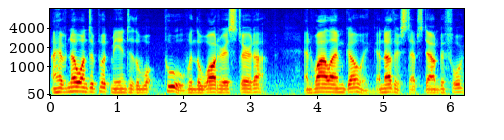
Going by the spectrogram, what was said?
I have no one to put me into the pool when the water is stirred up, and while I am going, another steps down before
